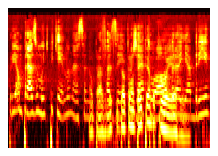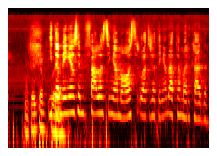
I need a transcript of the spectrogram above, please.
Porque é um prazo muito pequeno nessa É um para muito- fazer então tu não tem projeto, tempo pro obra erro. e abrir. Não tem tempo E também eu sempre falo assim, a mostra, lá tu já tem a data marcada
